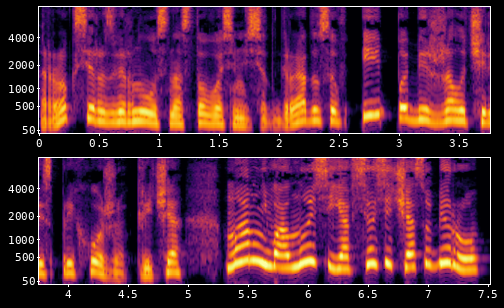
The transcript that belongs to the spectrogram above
Рокси развернулась на 180 градусов и побежала через прихожую, крича «Мам, не волнуйся, я все сейчас уберу».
